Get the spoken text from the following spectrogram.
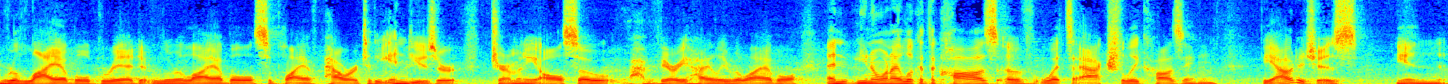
reliable grid reliable supply of power to the end user germany also very highly reliable and you know when i look at the cause of what's actually causing the outages in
